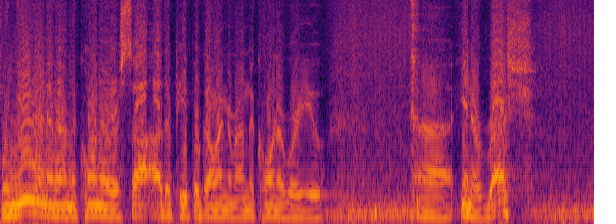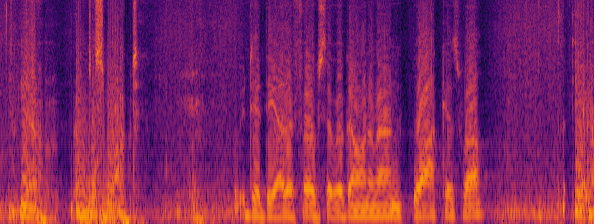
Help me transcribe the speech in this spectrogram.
When you went around the corner or saw other people going around the corner, were you uh, in a rush? No, I just walked. Did the other folks that were going around walk as well? Yeah.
